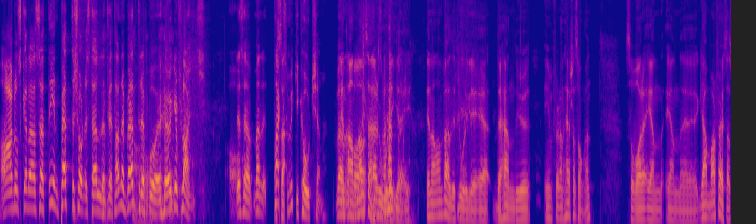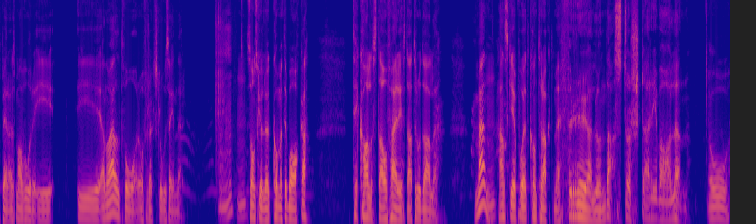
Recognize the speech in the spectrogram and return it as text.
ja ah, då ska de sätta in Pettersson istället, vet han är bättre på högerflank. Det är så här, men tack sen- så mycket coachen. Vad- En annan vad så här rolig grej, en annan väldigt rolig grej är, det hände ju inför den här säsongen, så var det en, en eh, gammal Färjestadspelare som har varit i, i NHL två år och försökt slå sig in där. Mm. som skulle komma tillbaka till Karlstad och Färjestad, trodde alla. Men Mm. han skrev på ett kontrakt med Frölunda, största rivalen. Oh.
